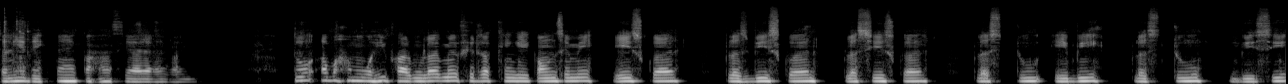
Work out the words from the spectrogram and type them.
चलिए देखते हैं कहाँ से आया है भाई। तो अब हम वही फार्मूला में फिर रखेंगे। कौन से में? A square plus B square plus C square plus two A B plus two B C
